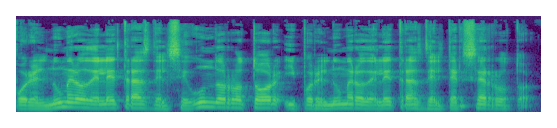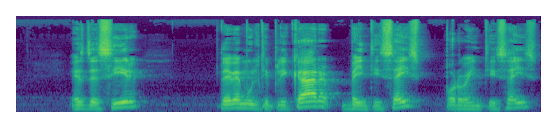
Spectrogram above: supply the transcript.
por el número de letras del segundo rotor y por el número de letras del tercer rotor. Es decir, debe multiplicar 26 por 26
